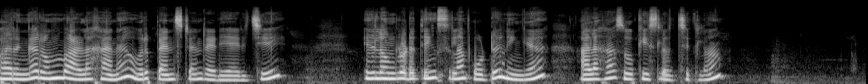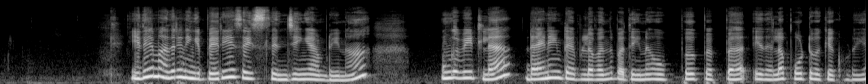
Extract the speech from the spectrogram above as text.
பாருங்கள் ரொம்ப அழகான ஒரு பென் ஸ்டாண்ட் ரெடி ஆயிடுச்சு. இதில் உங்களோட திங்ஸ்லாம் போட்டு நீங்கள் அழகாக ஷோகேஸில் வச்சுக்கலாம். இதே மாதிரி நீங்கள் பெரிய சைஸ் செஞ்சீங்க அப்படின்னா உங்கள் வீட்டில் டைனிங் டேபிளில் வந்து பார்த்திங்கன்னா உப்பு பெப்பர் இதெல்லாம் போட்டு வைக்கக்கூடிய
